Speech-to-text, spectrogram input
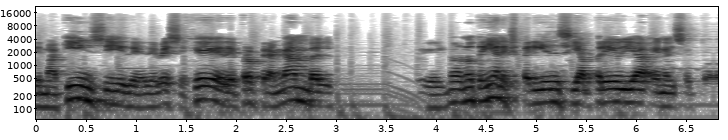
de McKinsey, de, BCG, de Procter Gamble. Eh, no, tenían experiencia previa en el sector.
